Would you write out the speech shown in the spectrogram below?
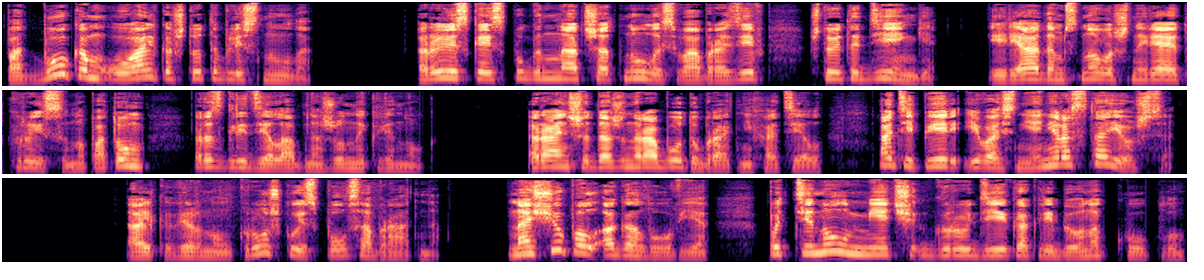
Под боком у Алька что-то блеснуло. Рыска испуганно отшатнулась, вообразив, что это деньги, и рядом снова шныряют крысы, но потом разглядела обнаженный клинок. Раньше даже на работу брать не хотел, а теперь и во сне не расстаешься. Алька вернул кружку и сполз обратно. Нащупал оголовье, подтянул меч к груди, как ребенок куклу.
